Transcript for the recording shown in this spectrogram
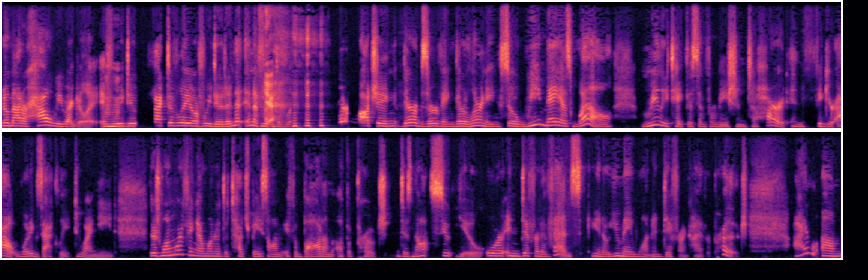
no matter how we regulate, if mm-hmm. we do effectively or if we do it ineffectively, yeah. watching, they're observing, they're learning. So we may as well really take this information to heart and figure out what exactly do I need. There's one more thing I wanted to touch base on if a bottom up approach does not suit you or in different events, you know, you may want a different kind of approach. I um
